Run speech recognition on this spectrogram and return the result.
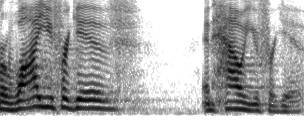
for why you forgive and how you forgive.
